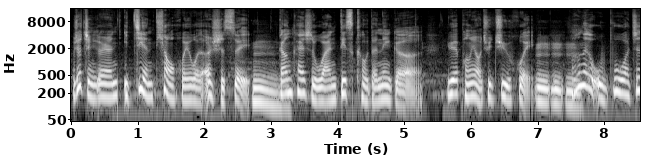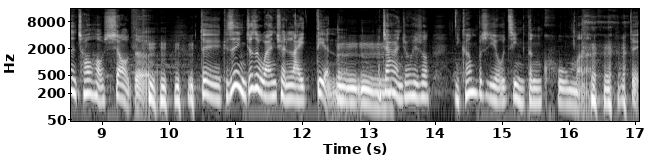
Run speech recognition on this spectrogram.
我就整个人一键跳回我的二十岁，嗯，刚开始玩 disco 的那个。约朋友去聚会，嗯嗯嗯，然后那个舞步啊，真的超好笑的，对。可是你就是完全来电了，嗯嗯，家人就会说：“你刚刚不是油尽灯枯吗？” 对，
